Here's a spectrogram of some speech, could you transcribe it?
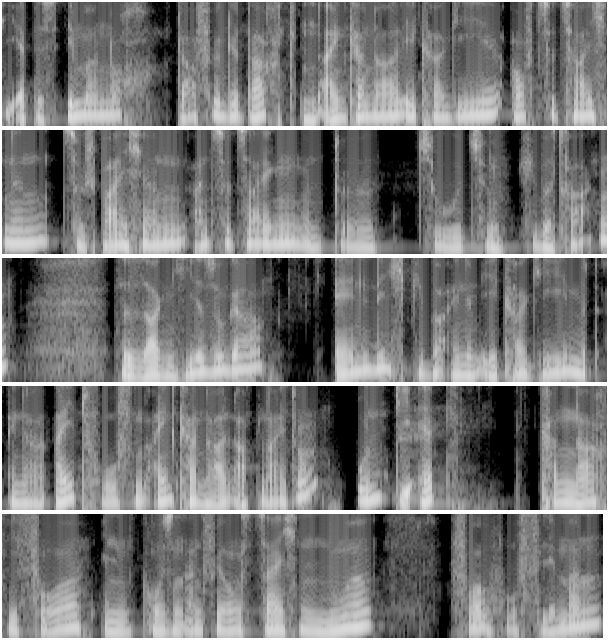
Die App ist immer noch dafür gedacht, ein Einkanal-EKG aufzuzeichnen, zu speichern, anzuzeigen und äh, zu, zu übertragen. Sie sagen hier sogar, ähnlich wie bei einem EKG mit einer Eidhofen-Einkanalableitung. Und die App kann nach wie vor in großen Anführungszeichen nur Vorhofflimmern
